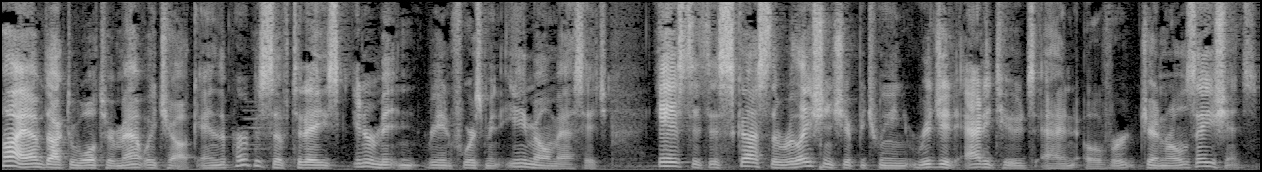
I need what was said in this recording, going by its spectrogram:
Hi, I'm Dr. Walter Matweychuk, and the purpose of today's intermittent reinforcement email message is to discuss the relationship between rigid attitudes and overgeneralizations.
